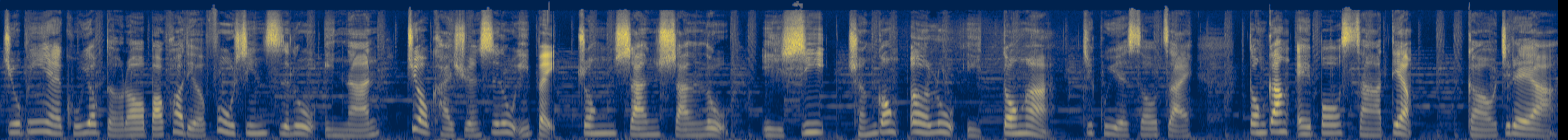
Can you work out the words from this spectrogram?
周边的区域道路，包括着复兴四路以南、旧凯旋四路以北、中山三路以西、成功二路以东啊，这几个所在。东港下晡三点到即个啊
